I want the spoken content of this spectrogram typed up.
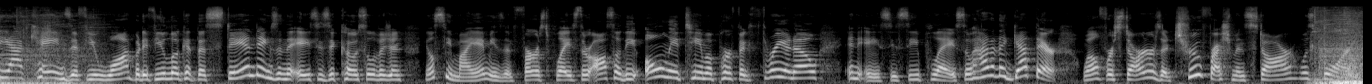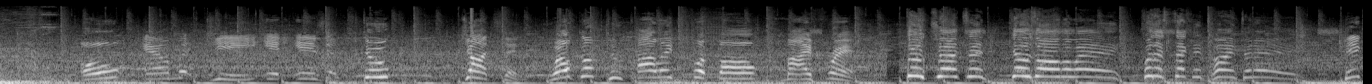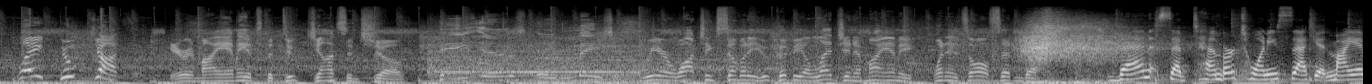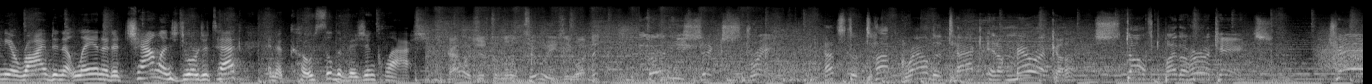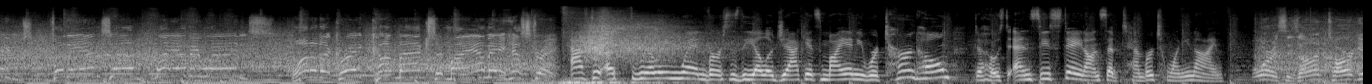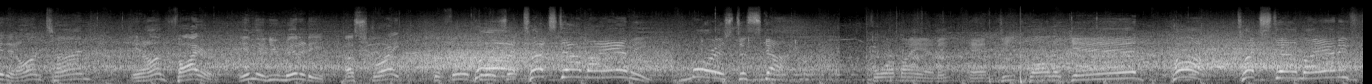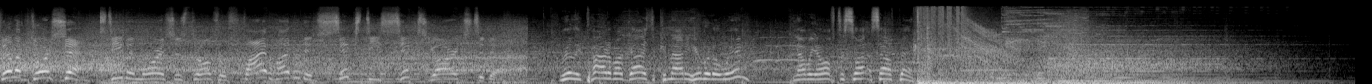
Cardiac Canes if you want, but if you look at the standings in the ACC Coastal Division, you'll see Miami's in first place. They're also the only team of perfect 3-0 in ACC play. So how did they get there? Well, for starters, a true freshman star was born. OMG, it is Duke Johnson. Welcome to college football, my friend. Duke Johnson goes all the way for the second time today. Big play, Duke Johnson. Here in Miami, it's the Duke Johnson Show. He is amazing. We are watching somebody who could be a legend at Miami when it's all said and done. Then, September 22nd, Miami arrived in Atlanta to challenge Georgia Tech in a Coastal Division clash. That was just a little too easy, wasn't it? 36 straight. That's the top ground attack in America, stuffed by the Hurricanes. James for the end zone. Miami wins. One of the great comebacks in Miami history. After a thrilling win versus the Yellow Jackets, Miami returned home to host NC State on September 29th. Morris is on target and on time and on fire. In the humidity, a strike to Phillip Dorsett. touchdown Miami. Morris to Scott for Miami. And deep ball again. Caught. Touchdown Miami, Phillip Dorsett. Stephen Morris has thrown for 566 yards today. Really proud of our guys to come out of here with a win. Now we're off to South Bend.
